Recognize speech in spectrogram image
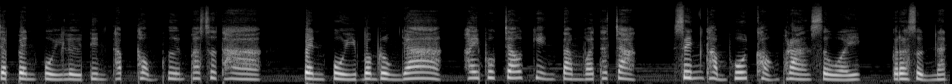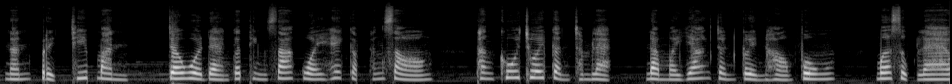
จะเป็นปุ๋ยหรือดินทับถมพื้นพัสุธาเป็นปุ๋ยบำรุงหญ้าให้พวกเจ้ากินตามวัฏจักร สิ้นคำพูดของพรานสวย กระสุนนัดนั้นปลิดชีพมัน เจ้าวัวแดงก็ทิ้งซากไว้ให้กับทั้งสอง ทั้งคู่ช่วยกันชำแหละนำมาย่างจนกลิ่นหอมฟุง้ง เมื่อสุกแล้ว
